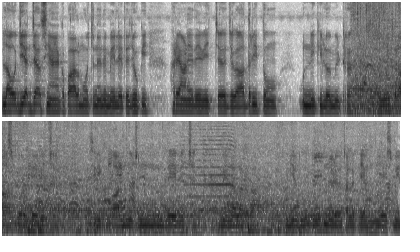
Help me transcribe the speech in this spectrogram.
ਲਓ ਜੀ, ਅੱਜ ਅਸੀਂ ਆਏ ਹਾਂ ਕਪਾਲ ਮੋਚਨੇ ਦੇ ਮੇਲੇ ਤੇ, ਜੋ ਕਿ ਹਰਿਆਣੇ ਦੇ ਵਿੱਚ ਜਗਾਦਰੀ ਤੋਂ 19 ਕਿਲੋਮੀਟਰ ਦੂਰ ਬਲਾਸਪੁਰ ਦੇ ਵਿੱਚ ਸ੍ਰੀ ਕਪਾਲ ਮੋਚਨ ਦੇ ਵਿੱਚ ਮੇਲਾ ਲੱਗਦਾ। ਦੁਨੀਆ ਦੂਰ ਦੂਰ ਨੇੜੇ ਚੱਲ ਕੇ ਆਉਂਦੀ ਹੈ ਇਸ ਮੇਲੇ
